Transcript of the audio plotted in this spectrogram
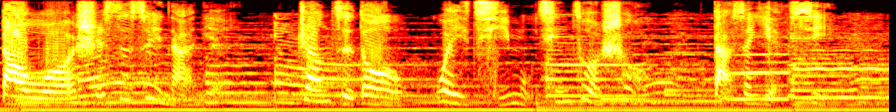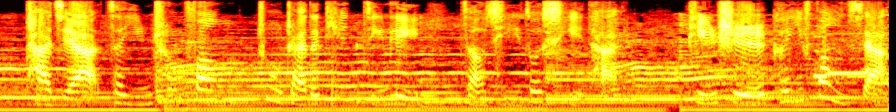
到我十四岁那年，张子栋为其母亲做寿，打算演戏。他家在迎春坊住宅的天井里造起一座戏台，平时可以放下，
